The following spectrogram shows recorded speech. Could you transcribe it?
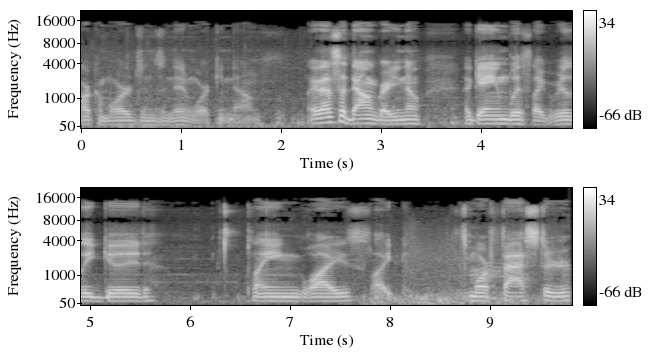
Arkham Origins and then working down. Like that's a downgrade, you know, a game with like really good playing wise, like it's more faster.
